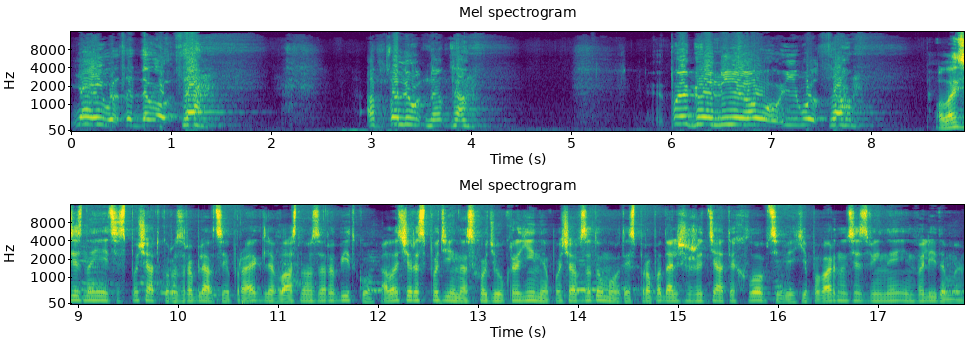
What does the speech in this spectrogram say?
Я его создавал сам, абсолютно сам программировал его сам. Олег зізнається, спочатку розробляв цей проект для власного заробітку, але через події на сході України почав задумуватись про подальше життя тих хлопців, які повернуться з війни інвалідами.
